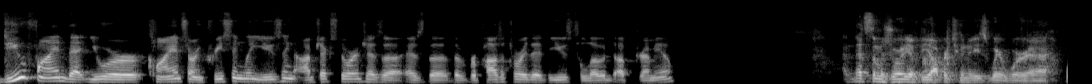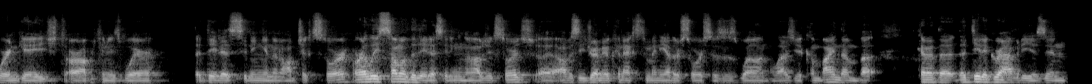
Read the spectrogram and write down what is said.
do you find that your clients are increasingly using object storage as a as the the repository that they use to load up Dremio? That's the majority of the opportunities where we're uh, we're engaged. Are opportunities where the data is sitting in an object store, or at least some of the data sitting in an object storage. Uh, obviously, Dremio connects to many other sources as well and allows you to combine them. But kind of the, the data gravity is in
